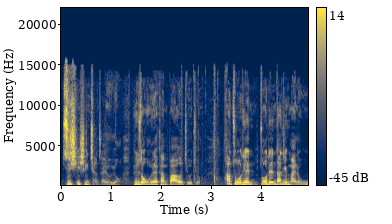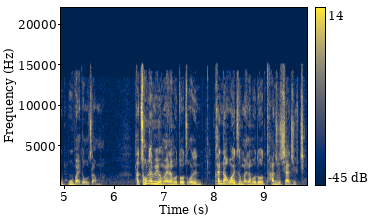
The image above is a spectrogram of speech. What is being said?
直系性强才有用。比如说，我们来看八二九九，他昨天昨天他就买了五五百多张嘛，他从来没有买那么多。昨天看到外资买那么多，他就下去抢，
